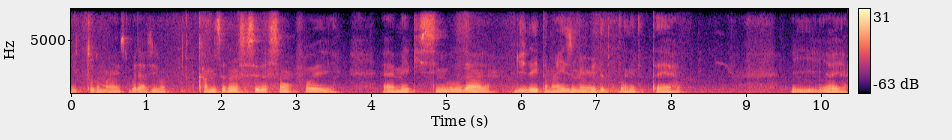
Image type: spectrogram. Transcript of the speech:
e tudo mais do Brasil. A camisa da nossa seleção foi é, meio que símbolo da direita mais merda do planeta Terra. E aí,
